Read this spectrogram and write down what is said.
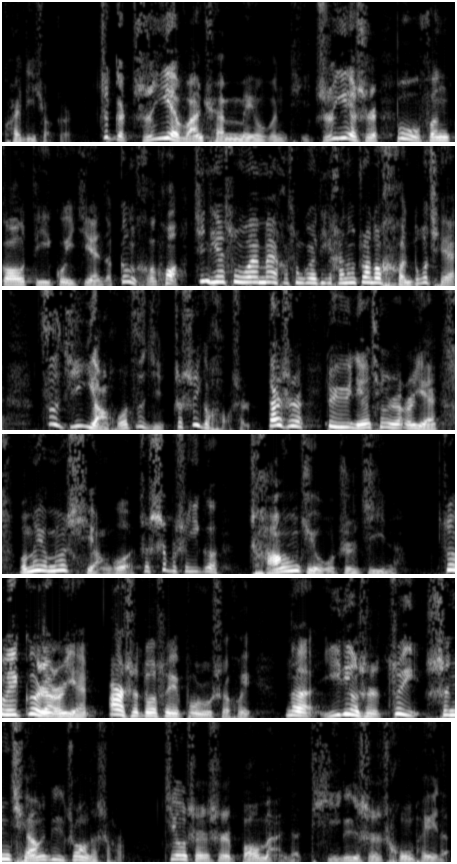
快递小哥。这个职业完全没有问题，职业是不分高低贵贱的。更何况今天送外卖和送快递还能赚到很多钱，自己养活自己，这是一个好事但是对于年轻人而言，我们有没有想过，这是不是一个？长久之计呢？作为个人而言，二十多岁步入社会，那一定是最身强力壮的时候，精神是饱满的，体力是充沛的。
